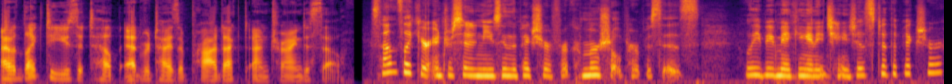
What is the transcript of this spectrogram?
I would like to use it to help advertise a product I'm trying to sell. Sounds like you're interested in using the picture for commercial purposes. Will you be making any changes to the picture?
